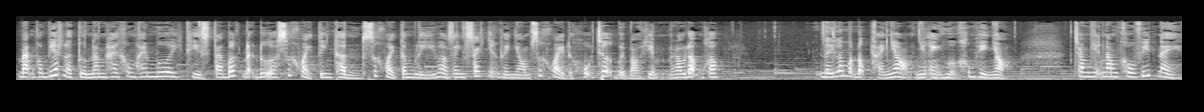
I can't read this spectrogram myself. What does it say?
Bạn có biết là từ năm 2020 thì Starbucks đã đưa sức khỏe tinh thần, sức khỏe tâm lý vào danh sách những cái nhóm sức khỏe được hỗ trợ bởi bảo hiểm lao động không? Đấy là một động thái nhỏ nhưng ảnh hưởng không hề nhỏ. Trong những năm Covid này,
